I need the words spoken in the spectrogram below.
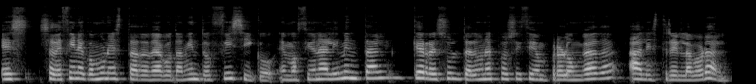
es, se define como un estado de agotamiento físico, emocional y mental que resulta de una exposición prolongada al estrés laboral.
